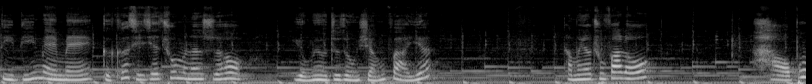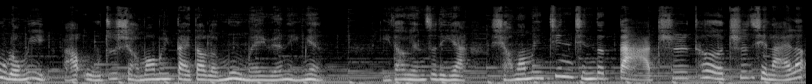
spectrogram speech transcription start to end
弟弟妹妹、哥哥姐姐出门的时候，有没有这种想法呀？他们要出发喽！好不容易把五只小猫咪带到了木莓园里面。一到园子里呀、啊，小猫咪尽情的大吃特吃起来了，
